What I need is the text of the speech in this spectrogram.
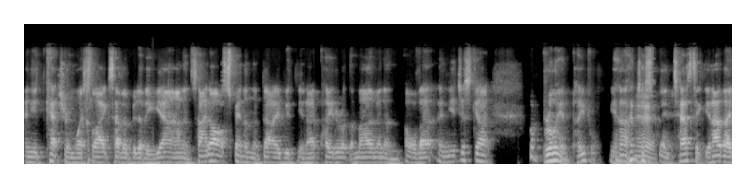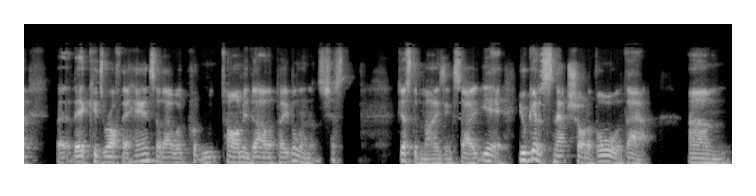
And you'd catch her in West Lakes, have a bit of a yarn and say, oh, spending the day with, you know, Peter at the moment and all that. And you just go, what brilliant people, you know, just yeah. fantastic. You know, they, uh, their kids were off their hands, so they were putting time into other people. And it's just, just amazing. So yeah, you'll get a snapshot of all of that. Um,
